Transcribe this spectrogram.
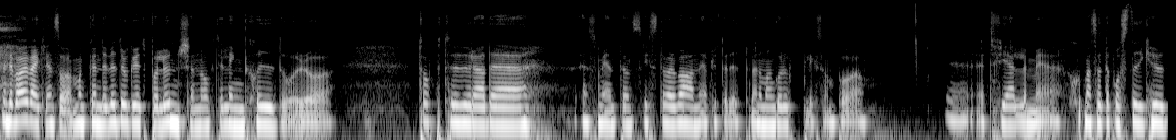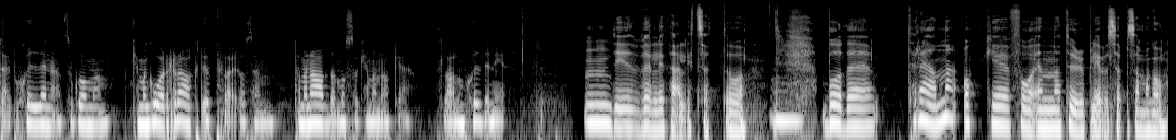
Men det var ju verkligen så. Man kunde, vi drog ut på lunchen och åkte längdskidor och toppturade, som jag inte ens visste vad det var när jag flyttade dit. Men om man går upp liksom på eh, ett fjäll med, man sätter på stighudar på skidorna så går man, kan man gå rakt upp för och sen tar man av dem och så kan man åka slalomskidor ner. Mm, det är ett väldigt härligt sätt att mm. både träna och eh, få en naturupplevelse på samma gång.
